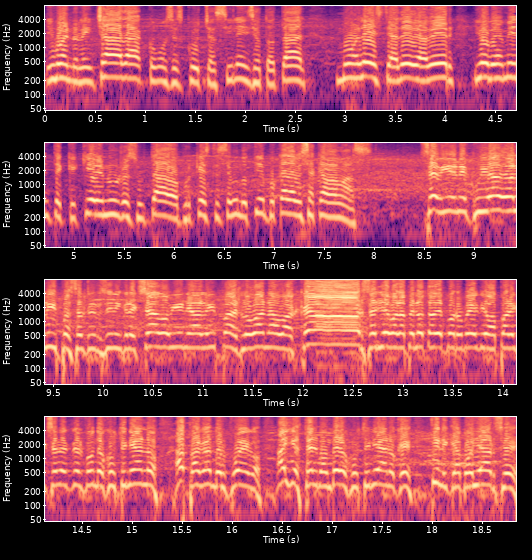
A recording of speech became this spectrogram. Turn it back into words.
Y bueno, la hinchada, como se escucha, silencio total, molestia debe haber. Y obviamente que quieren un resultado porque este segundo tiempo cada vez se acaba más. Se viene, cuidado Alipas, el recién ingresado, viene Alipas, lo van a bajar, se lleva la pelota de por medio, aparece desde el fondo Justiniano, apagando el fuego. Ahí está el bombero Justiniano que tiene que apoyarse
